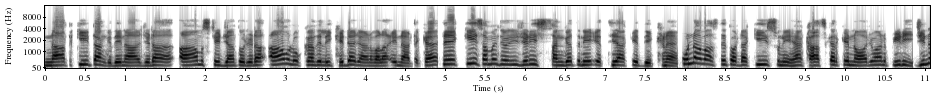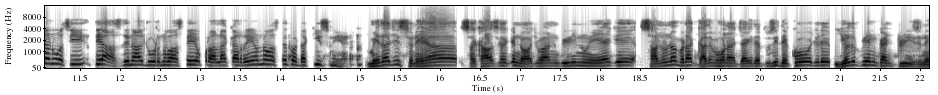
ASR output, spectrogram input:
ਨਾਟਕੀ ਢੰਗ ਦੇ ਨਾਲ ਜਿਹੜਾ ਆਮ ਸਟੇਜਾਂ ਤੋਂ ਜਿਹੜਾ ਆਮ ਲੋਕਾਂ ਦੇ ਲਈ ਖੇਡਿਆ ਜਾਣ ਵਾਲਾ ਇਹ ਨਾਟਕ ਹੈ ਤੇ ਕੀ ਸਮਝਦੇ ਹੋ ਜੀ ਜਿਹੜੀ ਸੰਗਤ ਨੇ ਇੱਥੇ ਆ ਕੇ ਦੇਖਣਾ ਉਹਨਾਂ ਵਾਸਤੇ ਤੁਹਾਡਾ ਕੀ ਸੁਨੇਹਾ ਖਾਸ ਕਰਕੇ ਨੌਜਵਾਨ ਪੀੜ੍ਹੀ ਜਿਨ੍ਹਾਂ ਨੂੰ ਅਸੀਂ ਇਤਿਹਾਸ ਦੇ ਨਾਲ ਜੋੜਨ ਵਾਸਤੇ ਉਪਰਾਲਾ ਕਰ ਰਹੇ ਹਾਂ ਉਹਨਾਂ ਵਾਸਤੇ ਤੁਹਾਡਾ ਕੀ ਸੁਨੇਹਾ ਹੈ? ਮੇਰਾ ਜੀ ਸੁਨੇਹਾ ਖਾਸ ਕਰਕੇ ਨੌਜਵਾਨ ਪੀੜ੍ਹੀ ਨੂੰ ਇਹ ਹੈ ਕਿ ਸਾਨੂੰ ਨਾ ਬੜਾ ਗਰਵ ਹੋਣਾ ਚਾਹੀਦਾ। ਤੁਸੀਂ ਦੇਖੋ ਜਿਹੜੇ ਯੂਰਪੀਅਨ ਕੰਟਰੀਜ਼ ਨੇ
